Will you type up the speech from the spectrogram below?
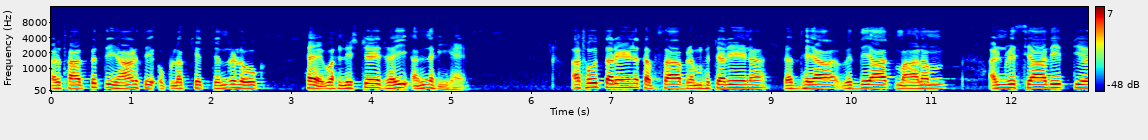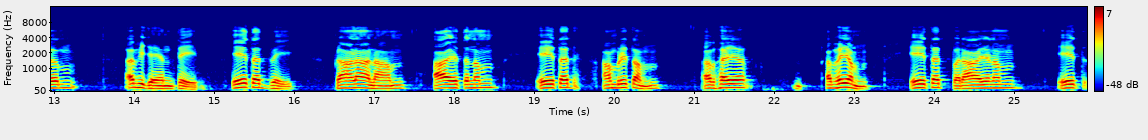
अर्थात पितृयाण से उपलक्षित चंद्रलोक है, वह निश्चय रई अन्न ही है। अथोत्तरेण तपसा ब्रह्मचर्येण श्रद्धया विद्यात्मान अन्विष्यादित्यम अभिजयन्ते। एतद्वै प्राणानाम आयतनम, एतद अमृतम, अभय, अभयम, एतत्परायणम, एत,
